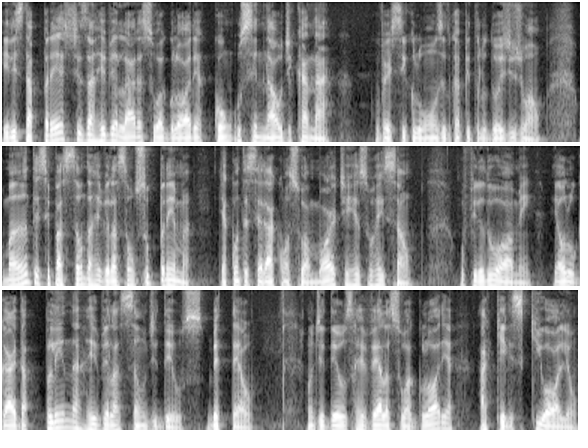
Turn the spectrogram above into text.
ele está prestes a revelar a sua glória com o sinal de Caná, o versículo 11 do capítulo 2 de João. Uma antecipação da revelação suprema que acontecerá com a sua morte e ressurreição. O Filho do Homem é o lugar da plena revelação de Deus, Betel, onde Deus revela sua glória àqueles que olham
